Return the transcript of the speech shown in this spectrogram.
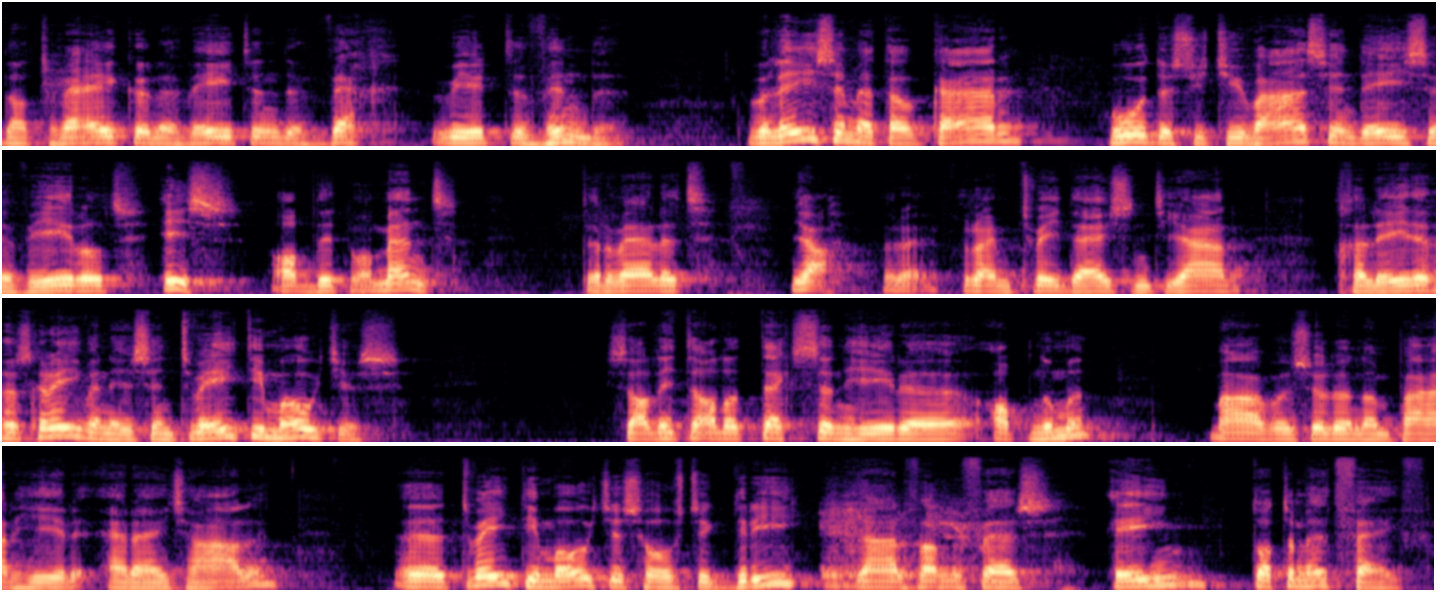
dat wij kunnen weten de weg weer te vinden. We lezen met elkaar hoe de situatie in deze wereld is op dit moment. Terwijl het ja, ruim 2000 jaar geleden geschreven is in twee Timootjes. Ik zal niet alle teksten hier uh, opnoemen, maar we zullen een paar hier eruit halen. Uh, 2 Timootjes hoofdstuk 3, daarvan vers 1 tot en met 5.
